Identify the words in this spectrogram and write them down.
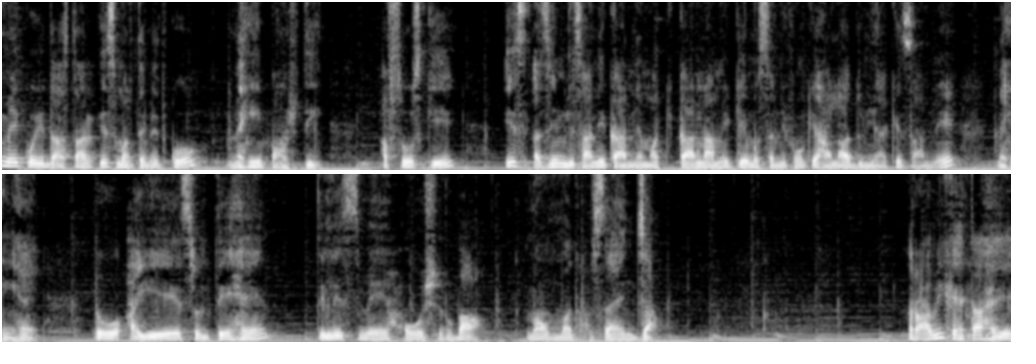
میں کوئی داستان اس مرتبہ کو نہیں پہنچتی۔ افسوس کہ اس عظیم لسانی کارنامہ کارنامے کے مصنفوں کے حالات دنیا کے سامنے نہیں ہیں۔ تو آئیے سنتے ہیں تلس میں ہوش ربا، محمد حسین جا۔ راوی کہتا ہے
